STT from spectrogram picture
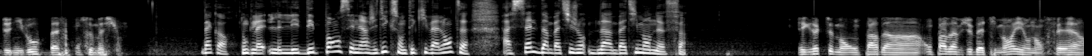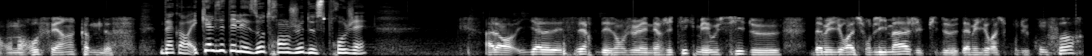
de niveau basse consommation. D'accord. Donc la, les dépenses énergétiques sont équivalentes à celles d'un bâtiment, bâtiment neuf. Exactement. On part d'un, on part d'un vieux bâtiment et on en fait, on en refait un comme neuf. D'accord. Et quels étaient les autres enjeux de ce projet? Alors, il y a certes des enjeux énergétiques, mais aussi de d'amélioration de l'image et puis d'amélioration du confort.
